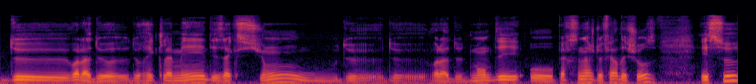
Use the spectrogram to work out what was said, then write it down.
de, voilà, de, réclamer des actions ou de, voilà, de demander aux personnages de faire des choses. Et ce,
